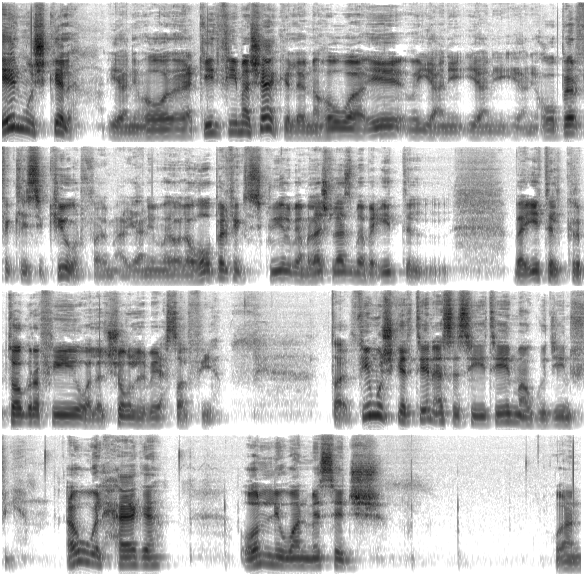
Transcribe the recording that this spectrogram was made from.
إيه المشكلة؟ يعني هو أكيد في مشاكل لأن هو إيه يعني يعني يعني هو perfectly secure يعني لو هو perfectly secure يبقى ملهاش لازمة بقية ال بقية ال cryptography ولا الشغل اللي بيحصل فيها. طيب في مشكلتين أساسيتين موجودين فيه. أول حاجة only one message one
